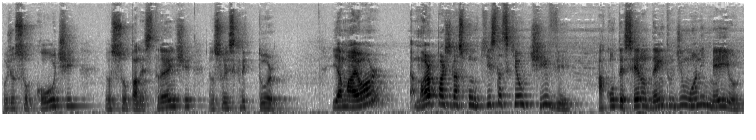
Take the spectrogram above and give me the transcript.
hoje eu sou coach, eu sou palestrante, eu sou escritor. E a maior, a maior parte das conquistas que eu tive aconteceram dentro de um ano e meio,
